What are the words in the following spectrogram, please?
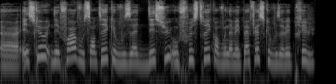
Euh, Est-ce que des fois, vous sentez que vous êtes déçu ou frustré quand vous n'avez pas fait ce que vous avez prévu?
